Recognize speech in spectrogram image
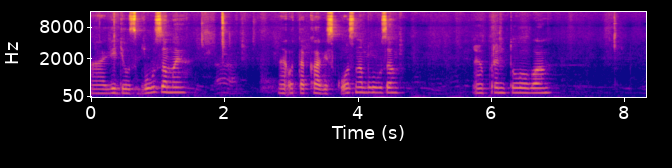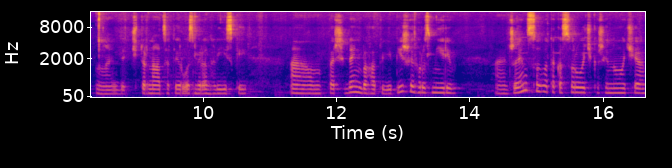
відділ з блузами. Отака віскозна блуза е, принтова. Е, де 14 розмір англійський. Перший день багато є більших розмірів. Джинсова така сорочка жіноча.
